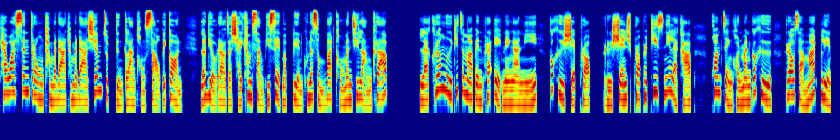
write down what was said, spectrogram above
แค่วาดเส้นตรงธรรมดาธรรมดาเชื่อมจุดกึ่งกลางของเสาไปก่อน แล้วเดี๋ยวเราจะใช้คำสั่งพิเศษมาเปลี่ยนคุณสมบัติของมันทีหลังครับ และเครื่องมือที่จะมาเป็นพระเอกในงานนี้ ก็คือ Shape Prop หรือ Change Properties นี่แหละครับ ความเจ๋งของมันก็คือ เราสามารถเปลี่ยน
